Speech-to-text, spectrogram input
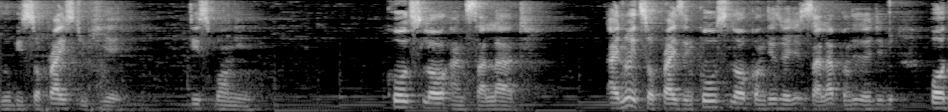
will be surprised to hear this morning. Coleslaw and salad. I know it's surprising. Coleslaw contains vegetables, salad contains vegetables, but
